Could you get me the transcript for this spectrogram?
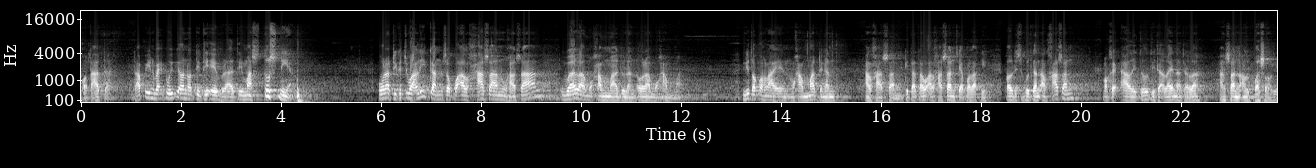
kota ada. Tapi wekku iki ana titike berarti mastusnia. Ora dikecualikan sapa Al Hasanu Hasan wala Muhammadulan ora Muhammad. Ini tokoh lain Muhammad dengan Al Hasan. Kita tahu Al Hasan siapa lagi? Kalau disebutkan Al Hasan pakai al itu tidak lain adalah Hasan Al Basri.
